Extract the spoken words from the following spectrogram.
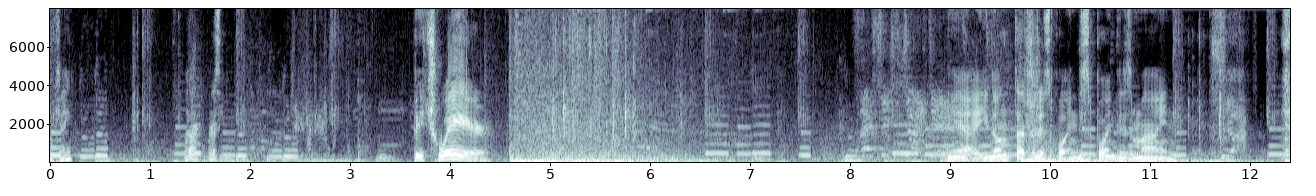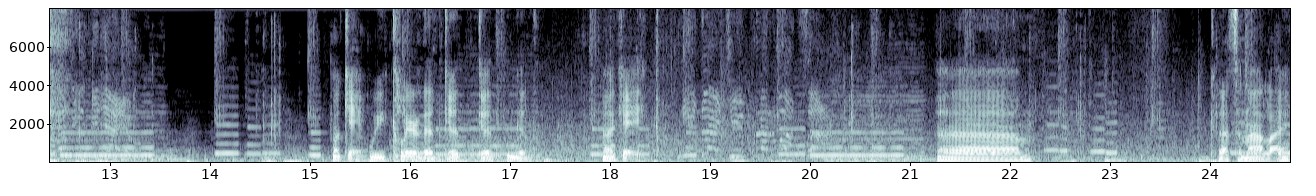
Okay. Where? Where's he? Bitch, where? Yeah, you don't touch this point. This point is mine. Okay, we cleared that. Good, good, good. Okay. Um, that's an ally.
